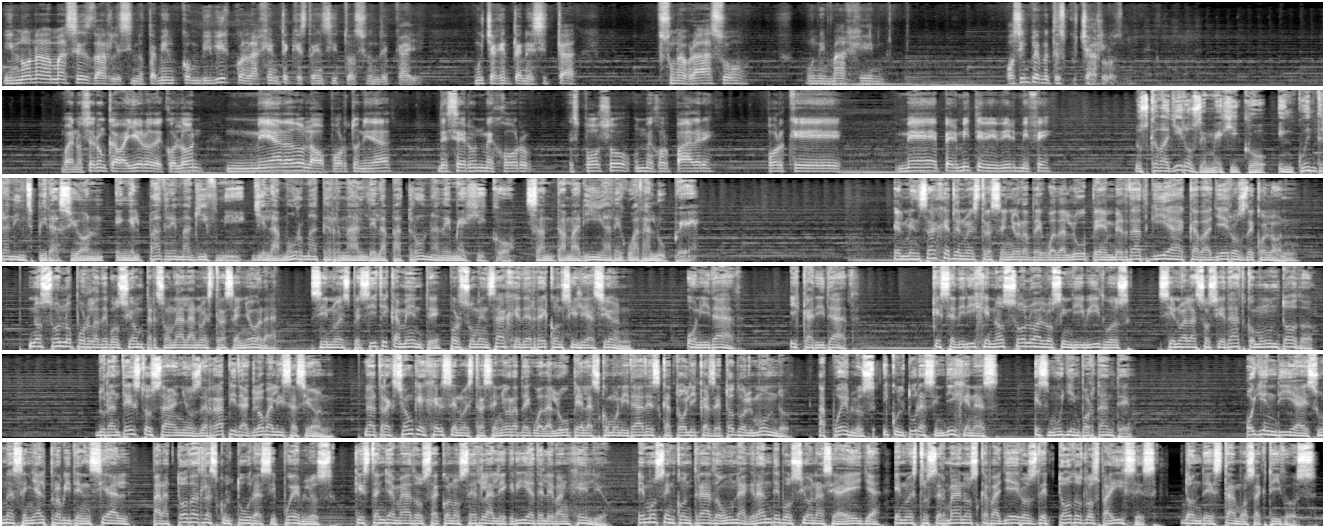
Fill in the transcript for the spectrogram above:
Y no nada más es darle, sino también convivir con la gente que está en situación de calle. Mucha gente necesita pues, un abrazo, una imagen o simplemente escucharlos. Bueno, ser un caballero de Colón me ha dado la oportunidad de ser un mejor esposo, un mejor padre, porque me permite vivir mi fe. Los caballeros de México encuentran inspiración en el Padre Magifni y el amor maternal de la patrona de México, Santa María de Guadalupe. El mensaje de Nuestra Señora de Guadalupe en verdad guía a caballeros de Colón, no solo por la devoción personal a Nuestra Señora, sino específicamente por su mensaje de reconciliación, unidad y caridad, que se dirige no solo a los individuos, sino a la sociedad como un todo. Durante estos años de rápida globalización, la atracción que ejerce Nuestra Señora de Guadalupe a las comunidades católicas de todo el mundo, a pueblos y culturas indígenas, es muy importante. Hoy en día es una señal providencial para todas las culturas y pueblos que están llamados a conocer la alegría del Evangelio. Hemos encontrado una gran devoción hacia ella en nuestros hermanos caballeros de todos los países donde estamos activos.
